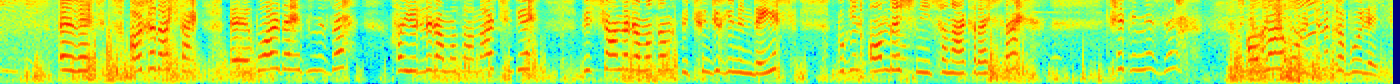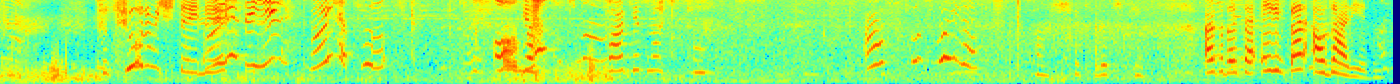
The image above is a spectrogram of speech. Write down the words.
iyiydi. Evet arkadaşlar e, bu arada hepinize hayırlı Ramazanlar çünkü biz şu anda Ramazan'ın 3. günündeyiz. Bugün 15 Nisan arkadaşlar. Hepinizin Allah orucunu kabul etsin. Tutuyorum işte eli. Öyle değil. Böyle tut. Ağzına Ya tutma. fark etmez tamam. Az tut böyle. Tamam şu şekilde tutayım. Arkadaşlar Elif'ten azar yedim. Açık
